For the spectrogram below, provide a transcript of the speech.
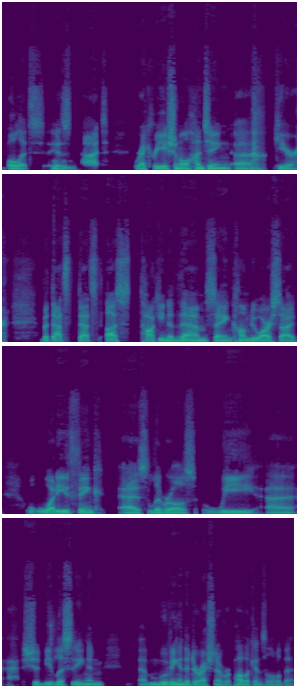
bullets mm-hmm. is not recreational hunting uh, gear. But that's that's us talking to them, saying, "Come to our side." What do you think, as liberals, we uh, should be listening and uh, moving in the direction of Republicans a little bit?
